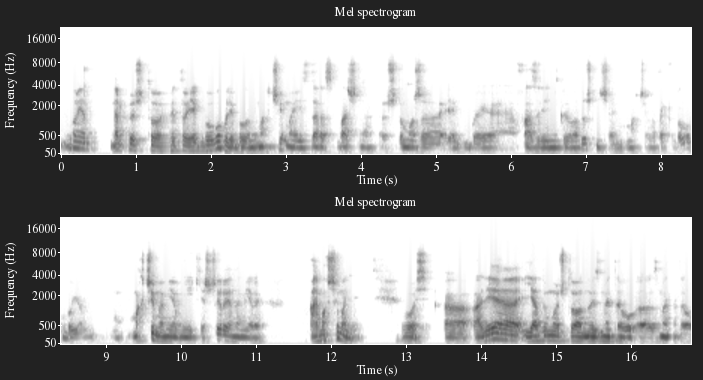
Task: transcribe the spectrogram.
Ну я мяркую што гэта як бы ўвогуле было немагчыма і зараз бачна што можа як бы фазалі не крывадушнічае Мачыма так і было бо ён магчыма меў нейкія шчырыя намеры а магчыма не Вось. Але я думаю что одной з мэтаў з мэтаў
